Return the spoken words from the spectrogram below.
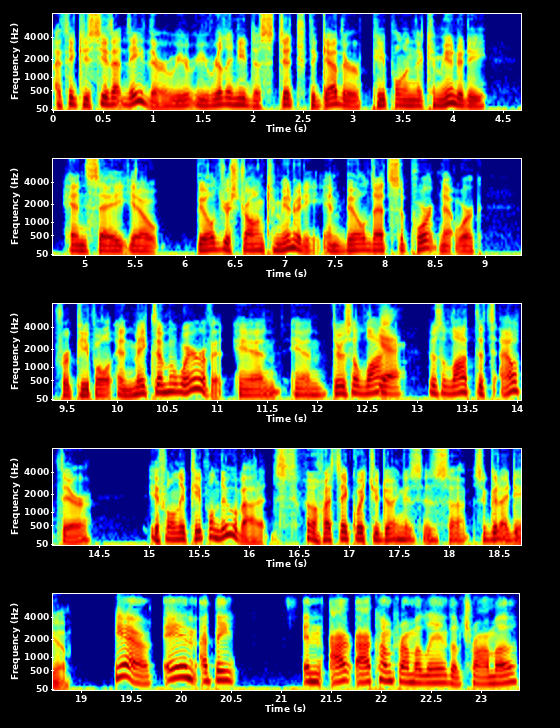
I think you see that need there. We, you really need to stitch together people in the community and say, you know, build your strong community and build that support network for people and make them aware of it. And, and there's a lot, yeah. there's a lot that's out there if only people knew about it. So I think what you're doing is, is, uh, is a good idea. Yeah. And I think, and I, I come from a lens of trauma.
